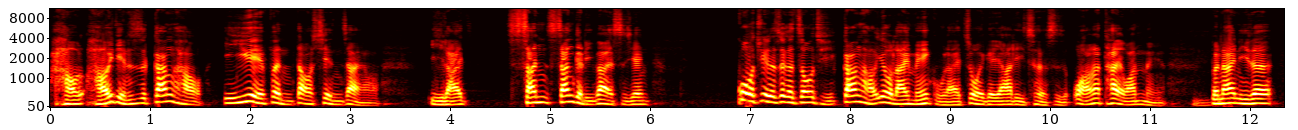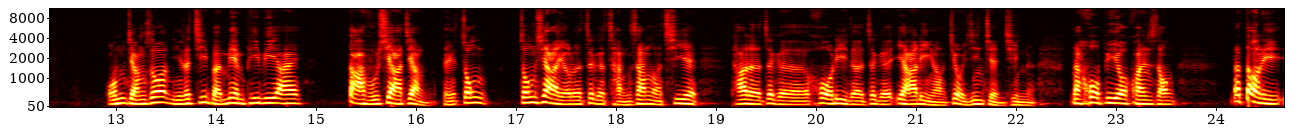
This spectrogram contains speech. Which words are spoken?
好好一点的是，刚好一月份到现在啊，以来三三个礼拜的时间，过去的这个周期刚好又来美股来做一个压力测试，哇，那太完美了。本来你的我们讲说你的基本面 PPI 大幅下降，等于中中下游的这个厂商啊企业，它的这个获利的这个压力啊就已经减轻了。那货币又宽松，那到底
